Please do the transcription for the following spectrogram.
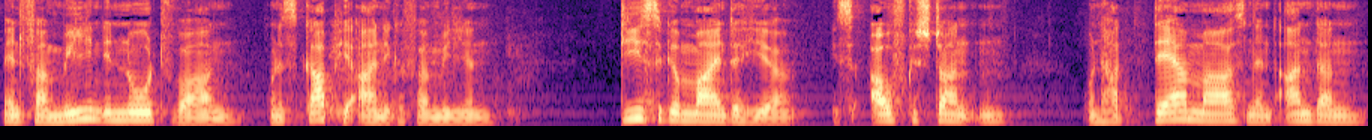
wenn Familien in Not waren, und es gab hier einige Familien, diese Gemeinde hier ist aufgestanden und hat dermaßen den anderen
